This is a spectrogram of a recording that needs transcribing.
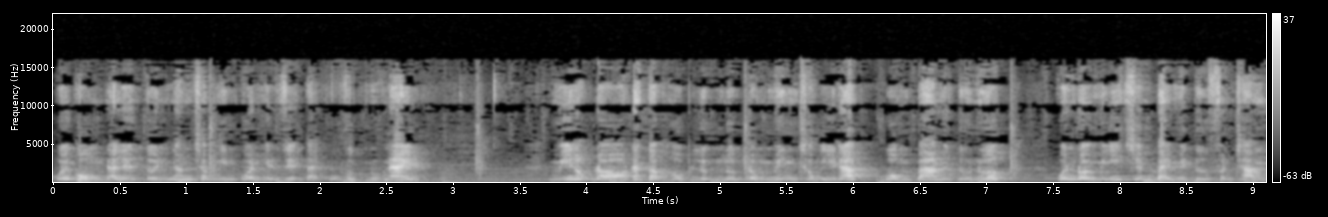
cuối cùng đã lên tới 500.000 quân hiện diện tại khu vực lúc này. Mỹ lúc đó đã tập hợp lực lượng đồng minh chống Iraq gồm 34 nước, quân đội Mỹ chiếm 74%,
